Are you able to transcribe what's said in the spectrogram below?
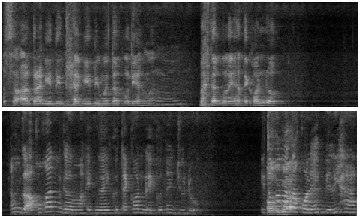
soal tragedi tragedi mata kuliah mah. Hmm. mata kuliah taekwondo enggak aku kan enggak ma- enggak ikut taekwondo ikutnya judo. Itu Oh, kan gua- mata kuliah pilihan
